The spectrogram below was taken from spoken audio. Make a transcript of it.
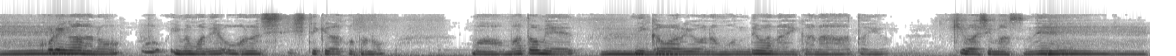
ね。これがあの今までお話ししてきたことの、まあ、まとめに変わるようなもんではないかなという気はしますね。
